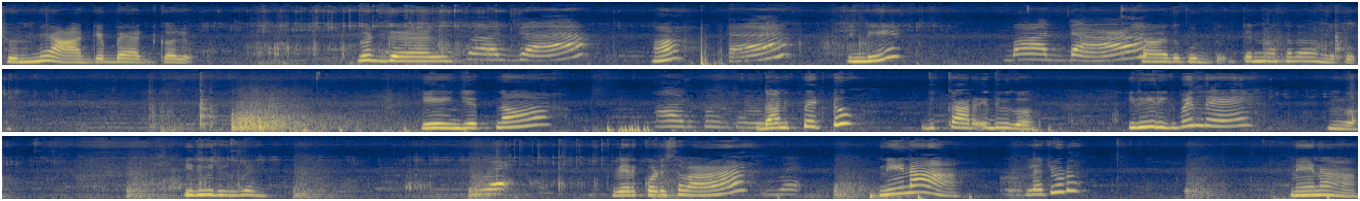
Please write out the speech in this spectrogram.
చూడండి Arya bad girl. Good girl. ఏంటి? కాదు గుడ్డు. తిన్నావు కదా అందుకు. ఏం చేస్తున్నావు? దానికి పెట్టు. ఇది కర్ర ఇదిగో. ఇది విరిగిపోయిందే? ఇంగో. ఇది విరిగిపోయింది. విరగొడేసావా నేనా? ఇలా చూడు. నేనా?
